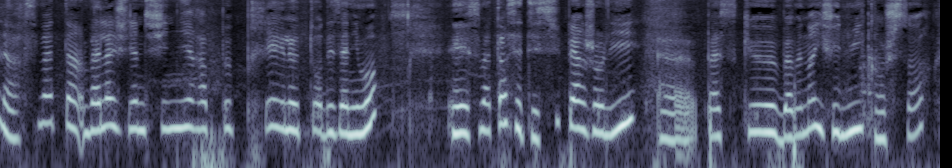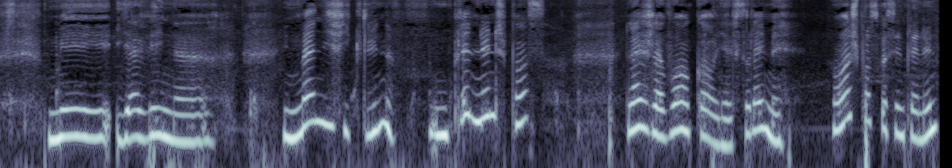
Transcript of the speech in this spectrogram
Alors ce matin, bah là je viens de finir à peu près le tour des animaux. Et ce matin c'était super joli euh, parce que bah maintenant il fait nuit quand je sors, mais il y avait une, euh, une magnifique lune, une pleine lune je pense. Là je la vois encore, il y a le soleil mais moi je pense que c'est une pleine lune.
